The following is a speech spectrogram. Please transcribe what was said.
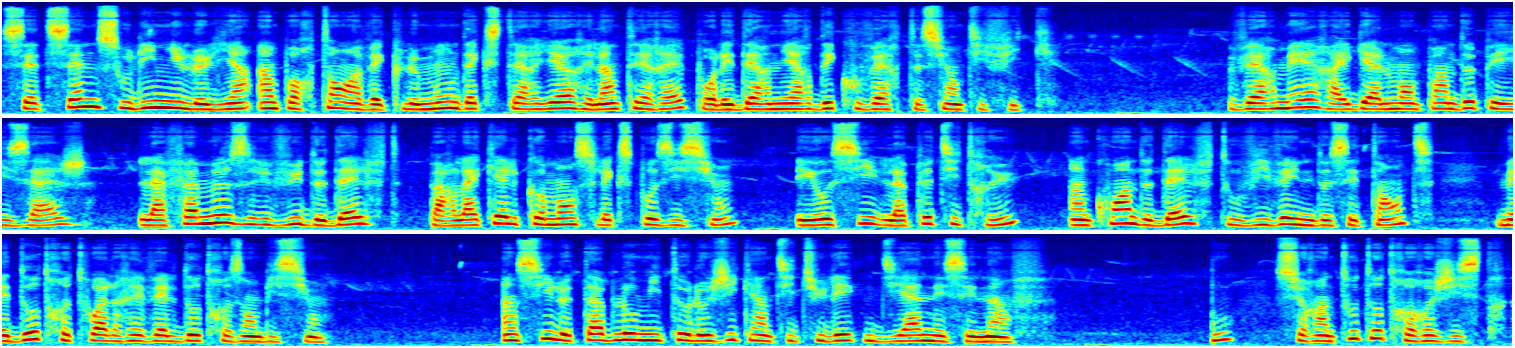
Cette scène souligne le lien important avec le monde extérieur et l'intérêt pour les dernières découvertes scientifiques. Vermeer a également peint deux paysages, la fameuse vue de Delft par laquelle commence l'exposition, et aussi La Petite Rue, un coin de Delft où vivait une de ses tantes, mais d'autres toiles révèlent d'autres ambitions. Ainsi le tableau mythologique intitulé Diane et ses nymphes. Ou, sur un tout autre registre,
